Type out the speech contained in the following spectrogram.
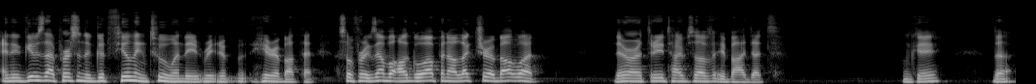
and it gives that person a good feeling too when they hear about that. So, for example, I'll go up and I'll lecture about what there are three types of ibadat. Okay, the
